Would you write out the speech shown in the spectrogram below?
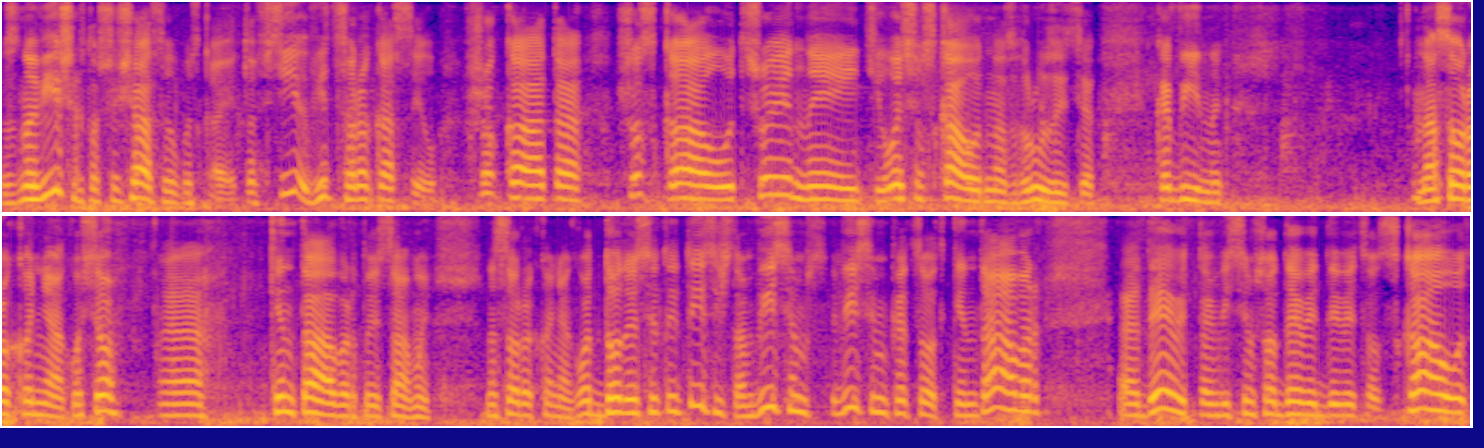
з новіших, то що зараз випускають, то всі від 40 сил. Що ката, що скаут, що енейті. Ось у скаут у нас грузиться кабінник на 40 коняк. Ось о, е, кентавр той самий на 40 коняк. От до 10 тисяч, там 8, 8500 кентавр, е, 9, там 800, 9 900 скаут,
